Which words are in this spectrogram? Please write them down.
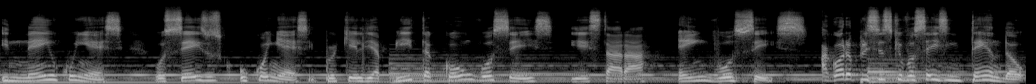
e nem o conhece. Vocês o conhecem, porque ele habita com vocês e estará em vocês. Agora eu preciso que vocês entendam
